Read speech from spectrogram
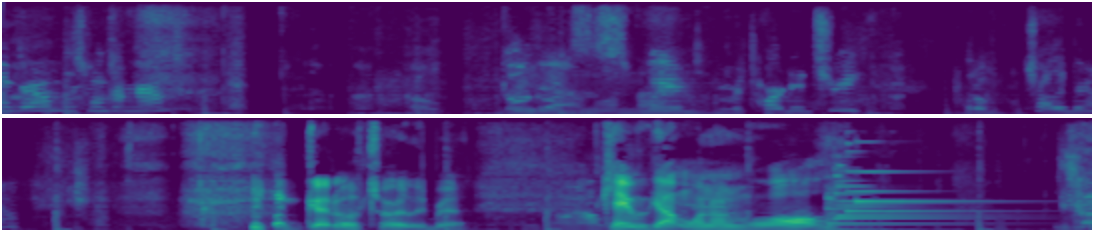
on ground. This one's on ground. Going Three towards down, this one weird retarded tree. Little Charlie Brown. Good old Charlie, bro. Going all Okay, we got one on wall. Let's go.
